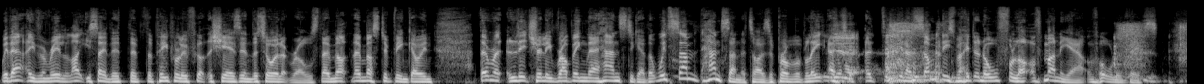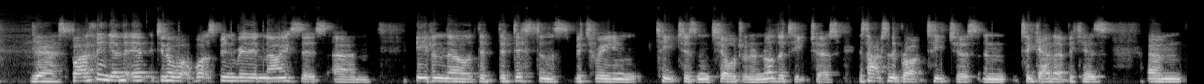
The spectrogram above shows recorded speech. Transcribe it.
without even really, like you say, the, the, the people who've got the shares in the toilet rolls. They mu- they must have been going, they're literally rubbing their hands together with some hand sanitizer, probably. Yeah. And, uh, you know, somebody's made an awful lot of money out of all of this. Yes, but I think, and, do you know what? What's been really nice is, um, even though the, the distance between teachers and children and other teachers, it's actually brought teachers and together because um,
